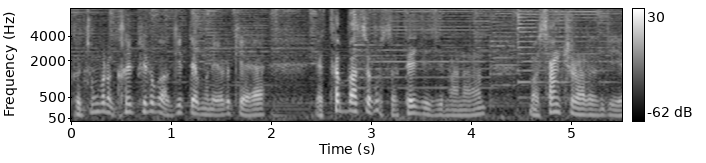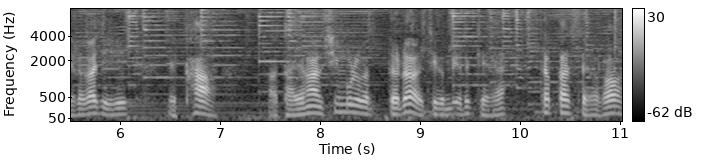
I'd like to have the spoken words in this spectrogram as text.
건축물은 클 필요가 없기 때문에 이렇게 예, 텃밭으로서 대지지만은 뭐 상추라든지 여러 가지 예, 파 어, 다양한 식물들을 지금 이렇게 텃밭으로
